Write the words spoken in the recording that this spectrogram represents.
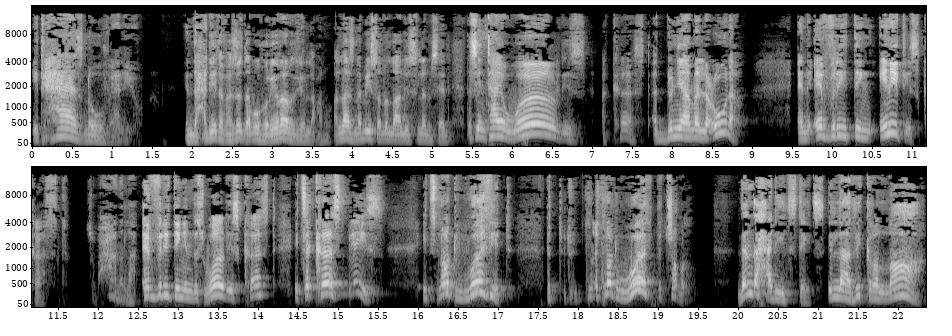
It has no value. In the hadith of Hazrat Abu Hurairah Allah's Nabi sallallahu said, this entire world is accursed. Ad-dunya mal'una. And everything in it is cursed. Subhanallah. Everything in this world is cursed. It's a cursed place. It's not worth it. It's not worth the trouble. Then the hadith states, Illa dhikrullah.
